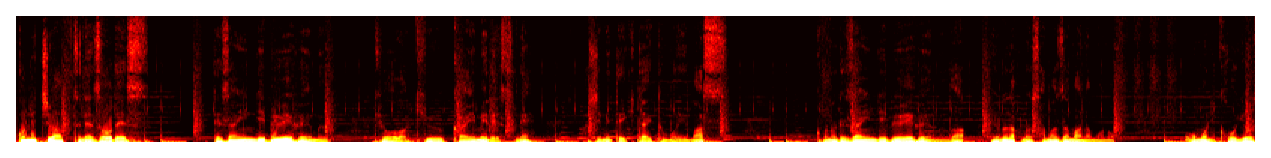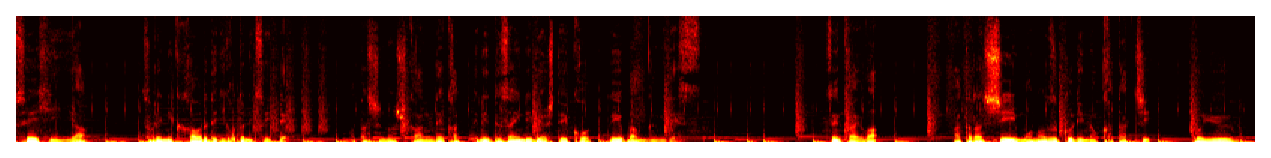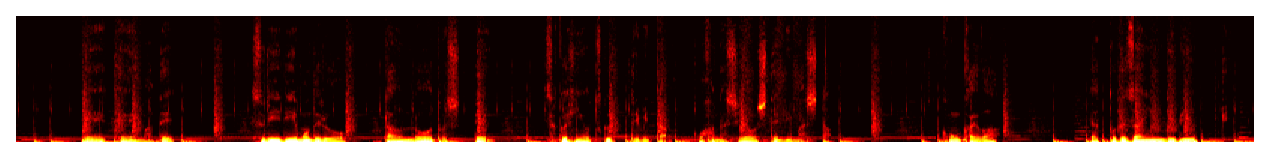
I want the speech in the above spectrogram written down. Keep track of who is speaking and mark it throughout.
Speaker 1: こんにちは、常蔵です。デザインレビュー FM、今日は9回目ですね。始めていきたいと思います。このデザインレビュー FM は、世の中の様々なもの、主に工業製品や、それに関わる出来事について、私の主観で勝手にデザインレビューをしていこうという番組です。前回は、新しいものづくりの形という、えーテーマで、3D モデルをダウンロードして作品を作ってみたお話をしてみました。今回は、やっとデザインレビュー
